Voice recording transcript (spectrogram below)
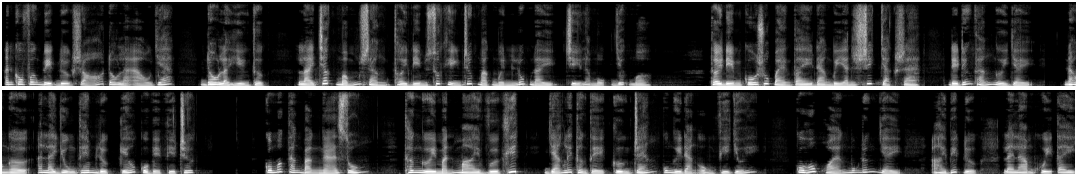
Anh không phân biệt được rõ đâu là ảo giác, Đâu là hiện thực, Lại chắc mẩm rằng thời điểm xuất hiện trước mặt mình lúc này Chỉ là một giấc mơ. Thời điểm cố rút bàn tay đang bị anh siết chặt ra Để đứng thẳng người dậy nào ngờ anh lại dùng thêm lực kéo cô về phía trước. Cô mất thăng bằng ngã xuống. Thân người mảnh mai vừa khít, Dán lấy thân thể cường tráng của người đàn ông phía dưới. Cô hốt hoảng muốn đứng dậy. Ai biết được, lại làm khủy tay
